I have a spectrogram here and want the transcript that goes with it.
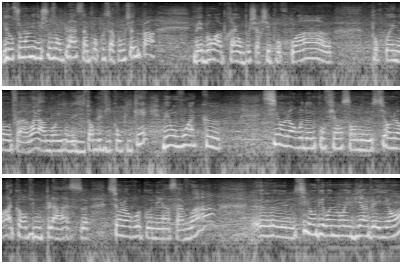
ils ont sûrement mis des choses en place hein, pour que ça ne fonctionne pas. Mais bon, après, on peut chercher pourquoi. Euh, pourquoi ils ont, enfin voilà, bon, ils ont des histoires de vie compliquées. Mais on voit que si on leur redonne confiance en eux, si on leur accorde une place, si on leur reconnaît un savoir, euh, si l'environnement est bienveillant,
